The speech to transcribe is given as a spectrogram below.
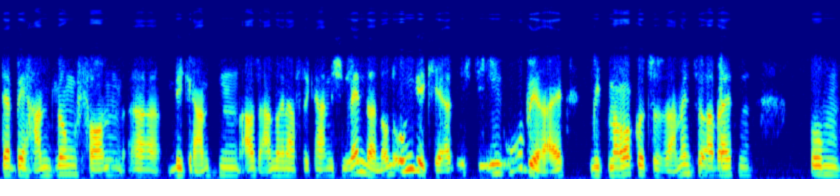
der Behandlung von äh, Migranten aus anderen afrikanischen Ländern? Und umgekehrt, ist die EU bereit, mit Marokko zusammenzuarbeiten, um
